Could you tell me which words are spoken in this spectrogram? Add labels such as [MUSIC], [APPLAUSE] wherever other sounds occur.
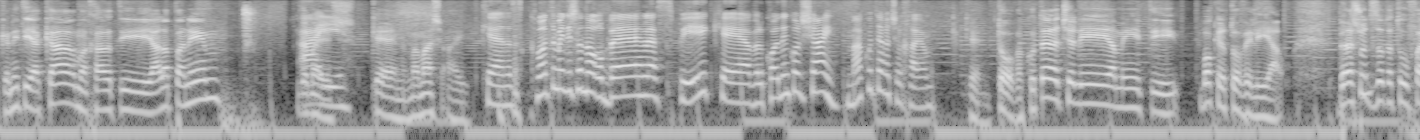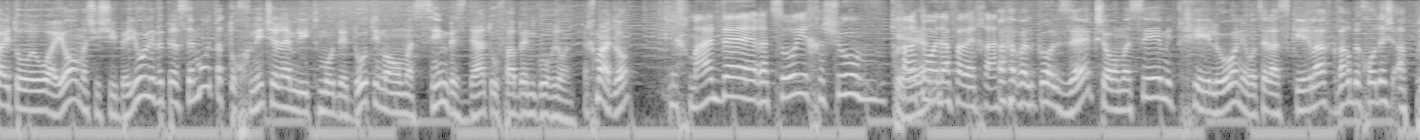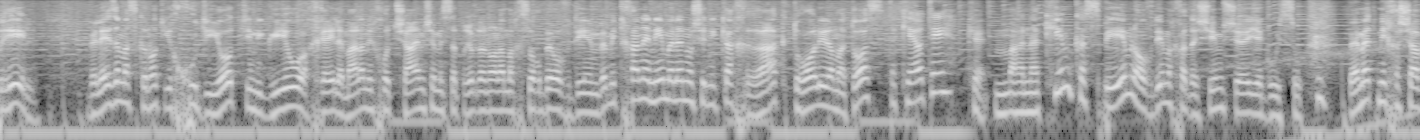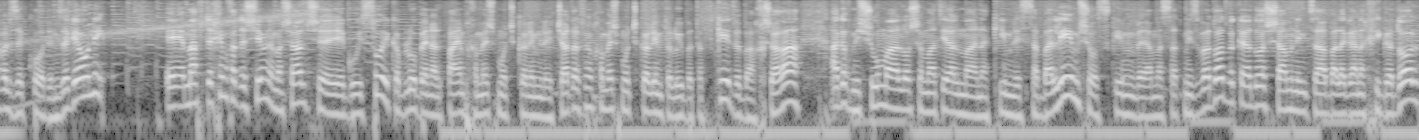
קניתי יקר, מכרתי על הפנים. איי. כן, ממש איי. כן, אז כמו תמיד יש לנו הרבה להספיק, אה, אבל קודם כל שי, מה הכותרת שלך היום? כן, טוב, הכותרת שלי, עמית, היא בוקר טוב אליהו. ברשות שדות התעופה התעוררו היום, השישי ביולי, ופרסמו את התוכנית שלהם להתמודדות עם העומסים בשדה התעופה בן גוריון. נחמד, לא? נחמד, אה, רצוי, חשוב, כן, בחרת מועדף עליך. אבל כל זה, כשהעומסים התחילו, אני רוצה להזכיר לך, כבר בחודש אפריל. ולאיזה מסקנות ייחודיות הם הגיעו אחרי למעלה מחודשיים שמספרים לנו על המחסור בעובדים ומתחננים אלינו שניקח רק טרולי למטוס? תכה אותי? כן, מענקים כספיים לעובדים החדשים שיגויסו. [LAUGHS] באמת, מי חשב על זה קודם? זה גאוני. אה, מאבטחים חדשים, למשל, שיגויסו, יקבלו בין 2,500 שקלים ל-9,500 שקלים, תלוי בתפקיד ובהכשרה. אגב, משום מה לא שמעתי על מענקים לסבלים שעוסקים בהעמסת מזוודות, וכידוע שם נמצא הבלאגן הכי גדול.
